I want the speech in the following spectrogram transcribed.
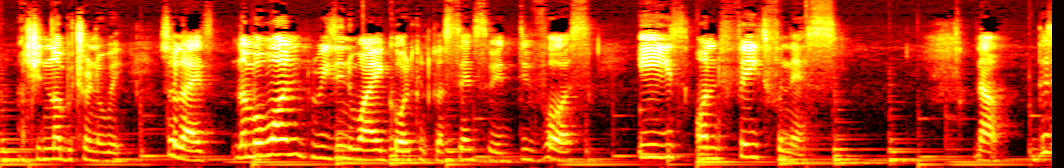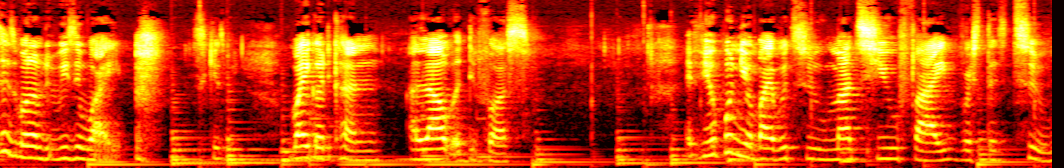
and should not be thrown away. So, guys, number one reason why God can consent to a divorce is unfaithfulness. Now, this is one of the reasons why, excuse me, why God can allow a divorce. If you open your Bible to Matthew 5, verse 32,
